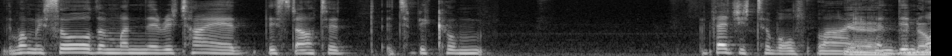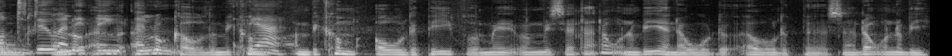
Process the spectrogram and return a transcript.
when we saw them when they retired, they started to become vegetable like and didn't want to do and look- anything. and, and look old and become yeah. and become older people. And we, when we said, I don't want to be an older older person. I don't want to be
